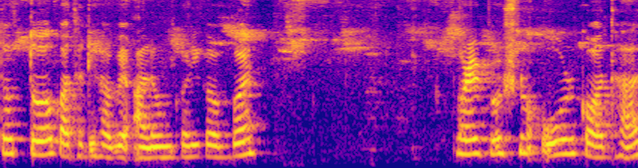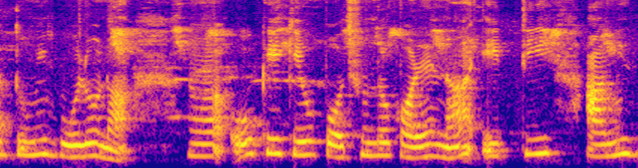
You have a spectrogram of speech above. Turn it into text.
তো তো কথাটি হবে আলংকারিক অব্যয়। পরের প্রশ্ন, ওর কথা তুমি বলো না। ওকে কেউ পছন্দ করে না, এটি আমি,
